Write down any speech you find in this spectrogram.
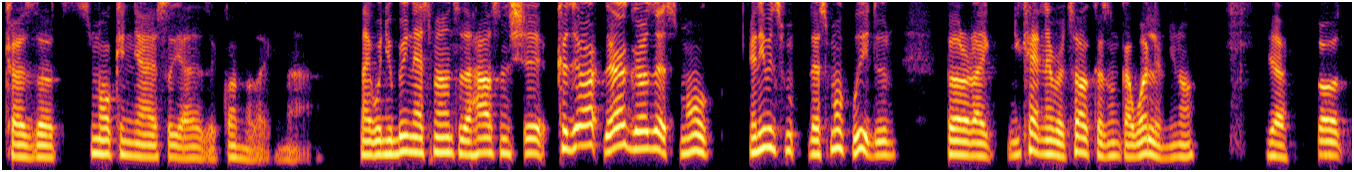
because the smoking, yeah, so yeah, is it cuando, like, nah. Like when you bring that smell into the house and shit, because there are there are girls that smoke and even sm- that smoke weed, dude, but like you can't never tell because nunca huelen, you know. Yeah. So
